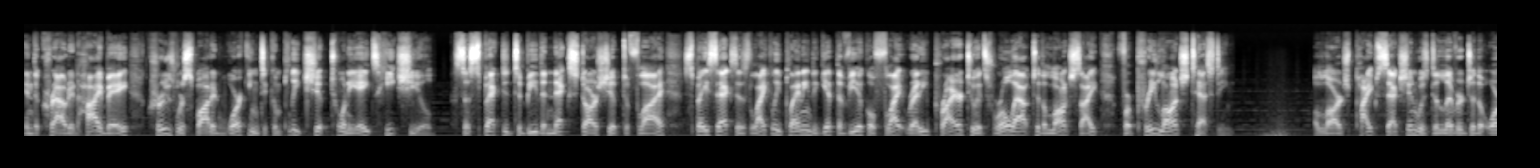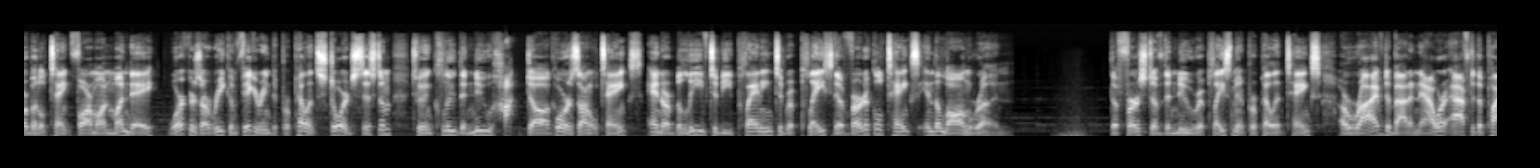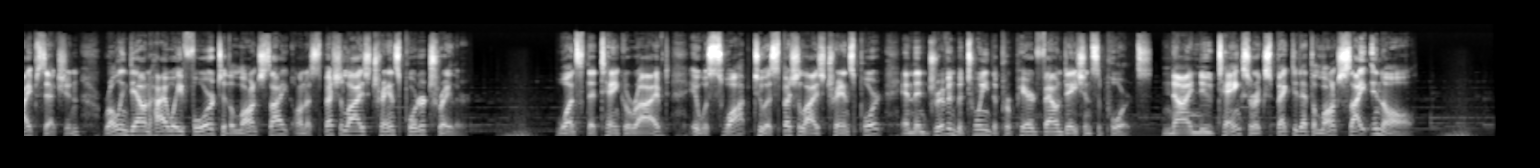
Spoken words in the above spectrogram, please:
In the crowded high bay, crews were spotted working to complete Ship 28's heat shield. Suspected to be the next Starship to fly, SpaceX is likely planning to get the vehicle flight ready prior to its rollout to the launch site for pre launch testing. A large pipe section was delivered to the orbital tank farm on Monday. Workers are reconfiguring the propellant storage system to include the new hot dog horizontal tanks and are believed to be planning to replace the vertical tanks in the long run. The first of the new replacement propellant tanks arrived about an hour after the pipe section, rolling down Highway 4 to the launch site on a specialized transporter trailer. Once the tank arrived, it was swapped to a specialized transport and then driven between the prepared foundation supports. Nine new tanks are expected at the launch site in all.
